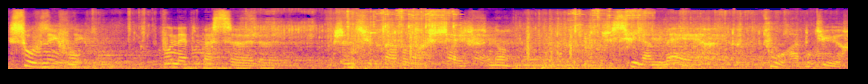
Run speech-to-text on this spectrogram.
Souvenez-vous, vous n'êtes pas seul. Je ne suis pas votre chef, non. Je suis la mère de tout Rapture.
